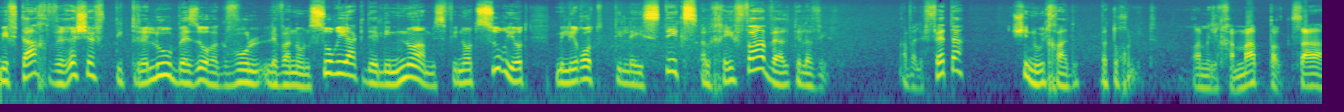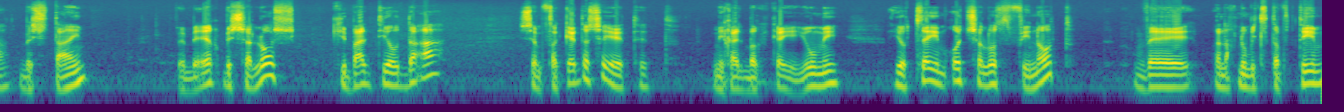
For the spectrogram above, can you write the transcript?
מפתח ורשף פטרלו באזור הגבול לבנון-סוריה כדי למנוע מספינות סוריות מלירות טילי סטיקס על חיפה ועל תל אביב. אבל לפתע, שינוי חד בתוכנית. המלחמה פרצה בשתיים, ובערך בשלוש קיבלתי הודעה שמפקד השייטת, מיכאל ברקאי יומי, יוצא עם עוד שלוש ספינות, ואנחנו מצטוותים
